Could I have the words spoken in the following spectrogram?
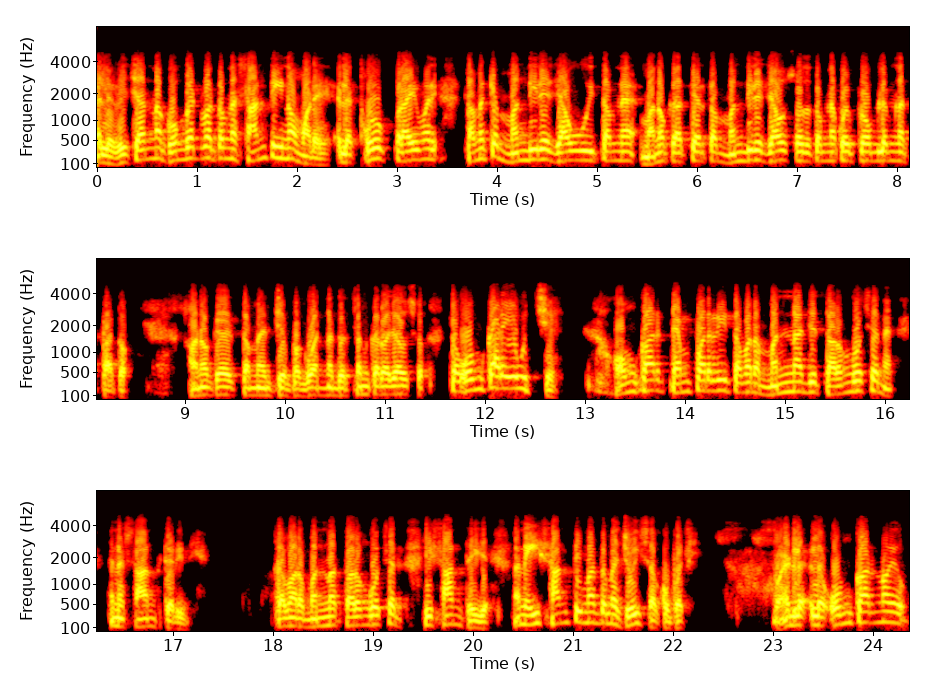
એટલે વિચારના ઘોંઘાટમાં તમને શાંતિ ન મળે. એટલે થોડુંક પ્રાઇમરી તમે કેમ મંદિરે જવું તમને? માનો કે અત્યારે તમે મંદિરે જાઓ છો તો તમને કોઈ પ્રોબ્લેમ નથી થતો. માનો કે તમે જે ભગવાનના દર્શન કરવા જાઓ છો તો ઓમકાર એવું જ છે. ઓમકાર ટેમ્પરરી તમારા મનના જે તરંગો છે ને એને શાંત કરી દે. તમારા મનના તરંગો છે ને એ શાંત થઈ જાય. અને એ શાંતિમાં તમે જોઈ શકો પછી. એટલે એટલે ઓમકારનો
